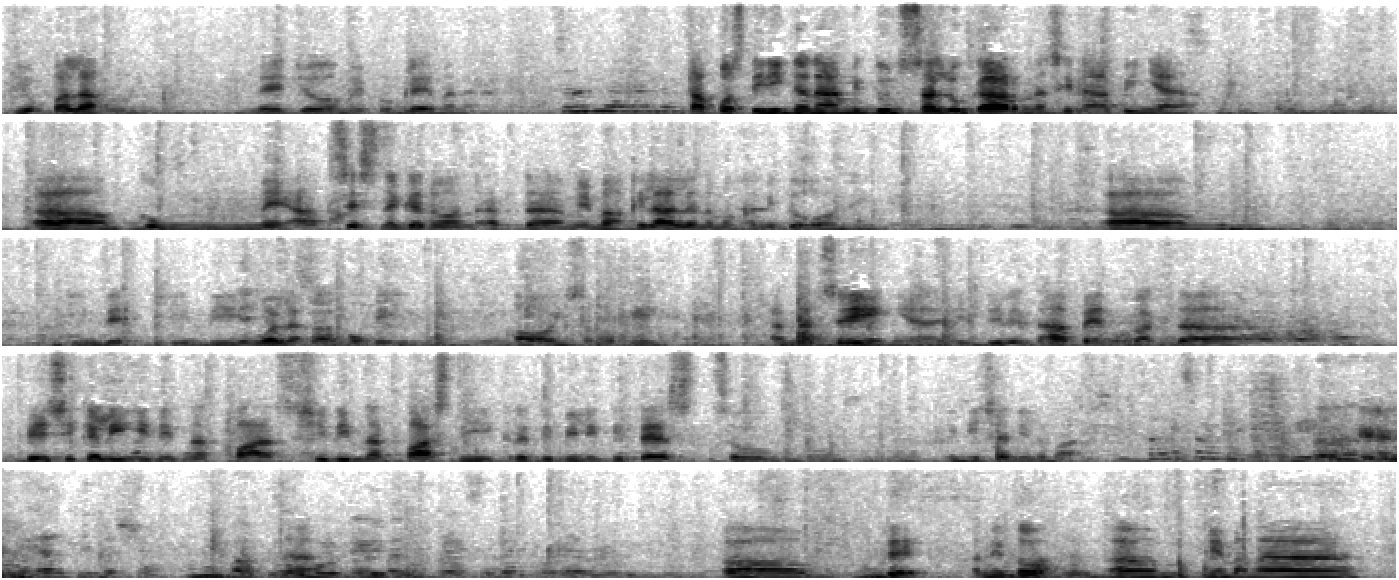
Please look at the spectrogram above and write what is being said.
Yung pa lang, medyo may problema na. Tapos tinignan namin dun sa lugar na sinabi niya, um, kung may access na ganon at ah, may mga kilala naman kami doon. Um, hindi, hindi, Yan yung wala. sa cocaine. Oo, yung sa cocaine. I'm not saying uh, it didn't happen, but uh, basically he did not pass, she did not pass the credibility test, so hindi siya nilabas. Saan sa? LT ba siya? Ano ba? Supported by the president o LT? Um, hindi. Ano ito? Um, may mga,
